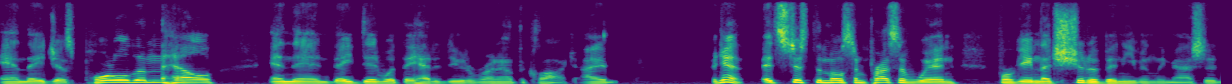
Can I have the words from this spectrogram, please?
And they just portaled them to hell and then they did what they had to do to run out the clock. I again, it's just the most impressive win for a game that should have been evenly matched. It,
